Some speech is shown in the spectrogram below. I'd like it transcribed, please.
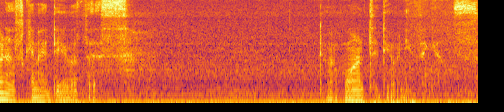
What else can I do with this? Do I want to do anything else?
